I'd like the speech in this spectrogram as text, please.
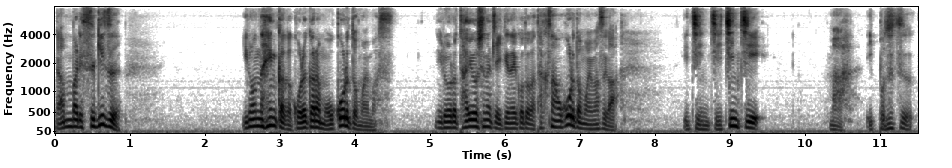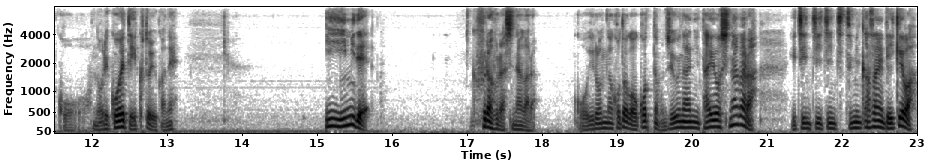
頑張りすぎず、いろんな変化がこれからも起こると思います。いろいろ対応しなきゃいけないことがたくさん起こると思いますが、一日一日、まあ、一歩ずつこう乗り越えていくというかね、いい意味で、ふらふらしながら、こういろんなことが起こっても柔軟に対応しながら、一日一日積み重ねていけば、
